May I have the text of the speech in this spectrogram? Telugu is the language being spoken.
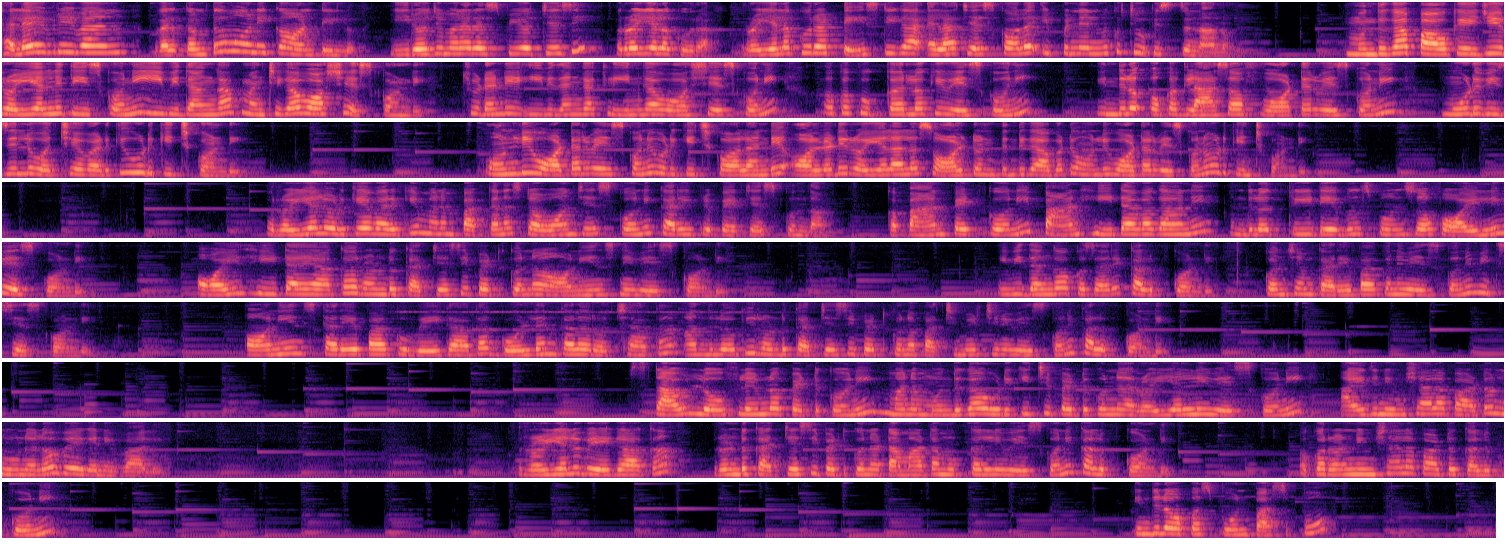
Hello everyone welcome to Monika ఆంటిల్లు ఈరోజు మన రెసిపీ వచ్చేసి రొయ్యల కూర. రొయ్యల కూర టేస్టీగా ఎలా చేసుకోవాలో ఇప్పుడు నేను మీకు చూపిస్తున్నాను. ముందుగా పావు కేజీ రొయ్యల్ని తీసుకొని ఈ విధంగా మంచిగా వాష్ చేసుకోండి. చూడండి ఈ విధంగా క్లీన్గా వాష్ చేసుకొని ఒక కుక్కర్లోకి వేసుకొని ఇందులో ఒక గ్లాస్ ఆఫ్ వాటర్ వేసుకొని మూడు విజిల్లు వచ్చేవాడికి ఉడికించుకోండి. ఓన్లీ వాటర్ వేసుకొని ఉడికించుకోవాలండి. ఆల్రెడీ రొయ్యలలో సాల్ట్ ఉంటుంది కాబట్టి ఓన్లీ వాటర్ వేసుకొని ఉడికించుకోండి. రొయ్యలు ఉడికే వరకు మనం పక్కన స్టవ్ ఆన్ చేసుకొని కర్రీ ప్రిపేర్ చేసుకుందాం. ఒక పాన్ పెట్టుకొని పాన్ హీట్ అవ్వగానే అందులో త్రీ టేబుల్ స్పూన్స్ ఆఫ్ ఆయిల్ని వేసుకోండి. ఆయిల్ హీట్ అయ్యాక రెండు కట్ చేసి పెట్టుకున్న ఆనియన్స్ని వేసుకోండి. ఈ విధంగా ఒకసారి కలుపుకోండి. కొంచెం కరివేపాకుని వేసుకొని మిక్స్ చేసుకోండి. ఆనియన్స్ కరివేపాకు వేగాక గోల్డెన్ కలర్ వచ్చాక అందులోకి రెండు కట్ చేసి పెట్టుకున్న పచ్చిమిర్చిని వేసుకొని కలుపుకోండి. స్టవ్లో ఫ్లేమ్లో పెట్టుకొని మనం ముందుగా ఉడికిచ్చి పెట్టుకున్న రొయ్యల్ని వేసుకొని ఐదు నిమిషాల పాటు నూనెలో వేగనివ్వాలి. రొయ్యలు వేగాక రెండు కట్ చేసి పెట్టుకున్న టమాటా ముక్కల్ని వేసుకొని కలుపుకోండి. ఒక రెండు నిమిషాల పాటు కలుపుకొని ఇందులో ఒక స్పూన్ పసుపు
